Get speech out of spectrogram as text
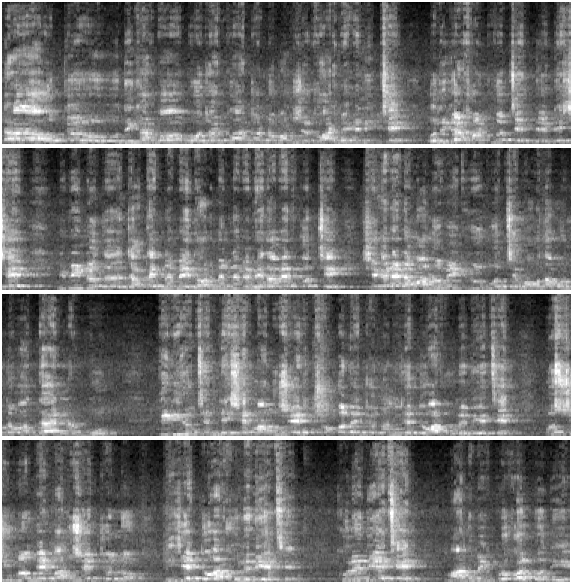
তারা অধিকার বজায় পাওয়ার জন্য মানুষের ঘর ভেঙে দিচ্ছে, অধিকার খনন করছে দেশে বিভিন্ন জাতের নামে, ধর্মের নামে ভেদাভেদ করছে, সেখানে একটা মানবিক রূপ হচ্ছে মমতা বন্দ্যোপাধ্যায়ের মুখ তিনি হচ্ছেন দেশের মানুষের সকলের জন্য নিজের দোয়ার খুলে দিয়েছেন, পশ্চিমবঙ্গের মানুষের জন্য নিজের দোয়ার খুলে দিয়েছেন খুলে দিয়েছেন মানবিক প্রকল্প দিয়ে।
